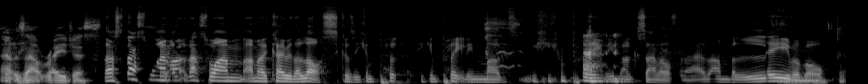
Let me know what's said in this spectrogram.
that was outrageous. That's that's why I'm that's why I'm I'm okay with a loss because he can he completely mugged he completely mugged Salah off of that. It's unbelievable. Mm.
